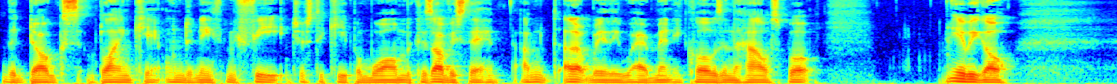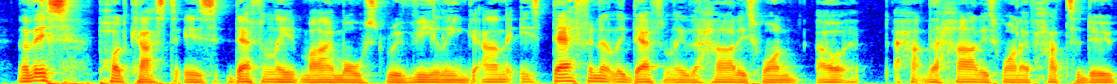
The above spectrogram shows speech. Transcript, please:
the dog's blanket underneath my feet just to keep them warm because obviously I'm, I don't really wear many clothes in the house, but here we go. Now, this podcast is definitely my most revealing, and it's definitely, definitely the hardest one. Uh, the hardest one I've had to do.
